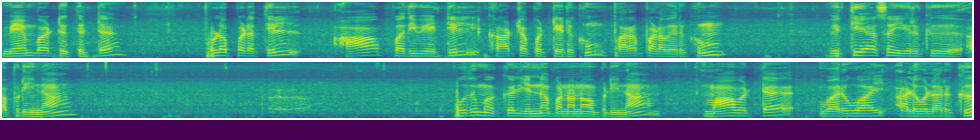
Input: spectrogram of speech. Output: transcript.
மேம்பாட்டு திட்ட புலப்படத்தில் ஆ பதிவேட்டில் காட்டப்பட்டிருக்கும் பரப்பளவிற்கும் வித்தியாசம் இருக்குது அப்படின்னா பொதுமக்கள் என்ன பண்ணணும் அப்படின்னா மாவட்ட வருவாய் அலுவலருக்கு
